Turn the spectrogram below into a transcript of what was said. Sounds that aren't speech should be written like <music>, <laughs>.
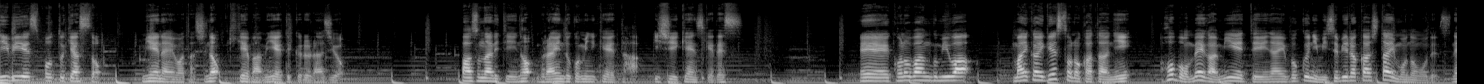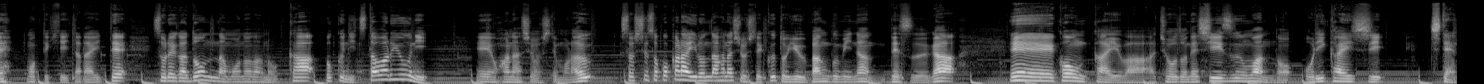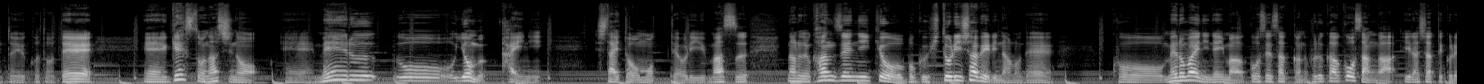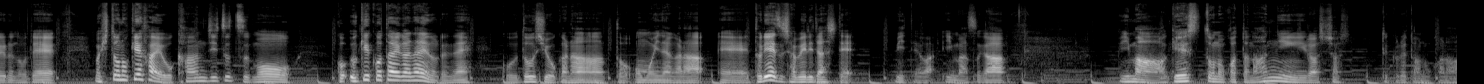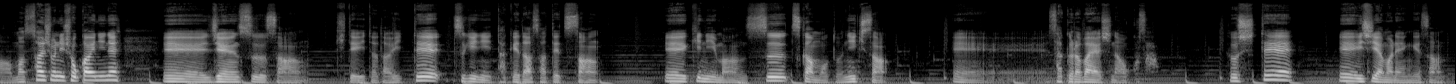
TBS ポッドキャスト見えない私の聞けば見えてくるラジオ。パーソナリティのブラインドコミュニケーター石井健介です、えー、この番組は毎回ゲストの方にほぼ目が見えていない僕に見せびらかしたいものをですね持ってきていただいてそれがどんなものなのか僕に伝わるように、えー、お話をしてもらう。そしてそこからいろんな話をしていくという番組なんですが、えー、今回はちょうどねシーズン1の折り返し地点ということで、えー、ゲストなしの、えー、メールを読む回にしたいと思っております。なので完全に今日僕一人喋りなのでこう目の前にね今構成作家の古川光さんがいらっしゃってくれるので、まあ、人の気配を感じつつもこう受け答えがないのでねこうどうしようかなと思いながら、えー、とりあえず喋り出してみてはいますが今ゲストの方何人いらっしゃってくれたのかな、まあ、最初に初回にね、えー、ジェーン・スーさん来ていただいて次に武田砂鉄さん、えー、キニマンス塚本二木さん、えー、桜林直子さんそして、えー、石山レンゲさん。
